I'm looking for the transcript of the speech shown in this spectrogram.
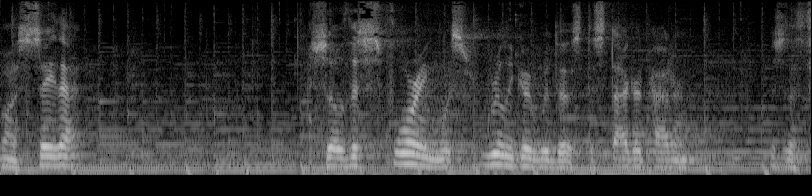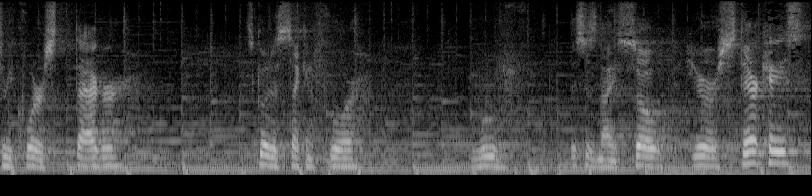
Want to say that? So this flooring was really good with the, the staggered pattern. This is a three quarter stagger. Let's go to the second floor. This is nice. So your staircase,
